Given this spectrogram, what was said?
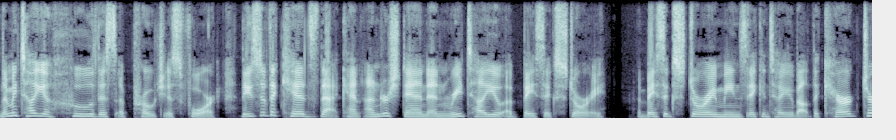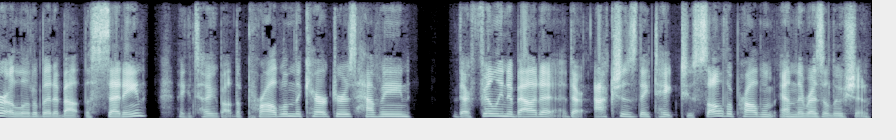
Let me tell you who this approach is for. These are the kids that can understand and retell you a basic story. A basic story means they can tell you about the character, a little bit about the setting. They can tell you about the problem the character is having, their feeling about it, their actions they take to solve the problem, and the resolution.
